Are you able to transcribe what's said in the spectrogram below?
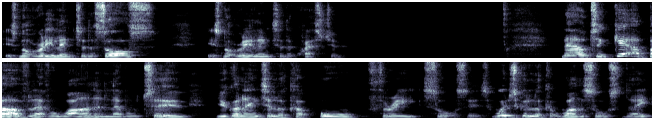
It's not really linked to the source, it's not really linked to the question. Now, to get above level one and level two, you're going to need to look at all three sources. We're just going to look at one source today,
